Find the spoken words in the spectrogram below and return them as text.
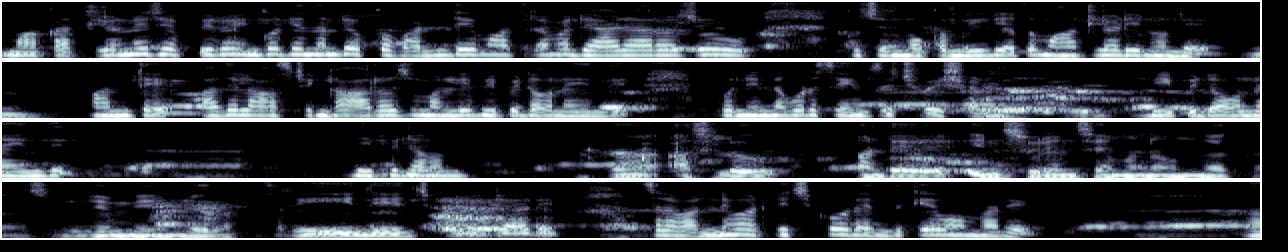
మాకు అట్లనే చెప్పారు ఇంకోటి ఏంటంటే ఒక వన్ డే మాత్రమే డాడీ ఆ రోజు కొంచెం ఒక మీడియాతో మాట్లాడినుండే. అంతే. అదే లాస్ట్. ఇంకా ఆ రోజు మళ్ళీ బీపీ డౌన్ అయింది. ఇప్పుడు నిన్న కూడా సేమ్ సిచ్యువేషన్. బీపీ డౌన్ అయింది. బీపీ డౌన్ అక్క, అసలు అంటే ఇన్సూరెన్స్ ఏమన్నా ఉందా అక్క? అసలు ఏం ఏం లేదా? అసలు ఏం చేయించుకోలేదు డాడీ? అసలు అవన్నీ పట్టించుకోడు ఎందుకేమో మరి? ఆ,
